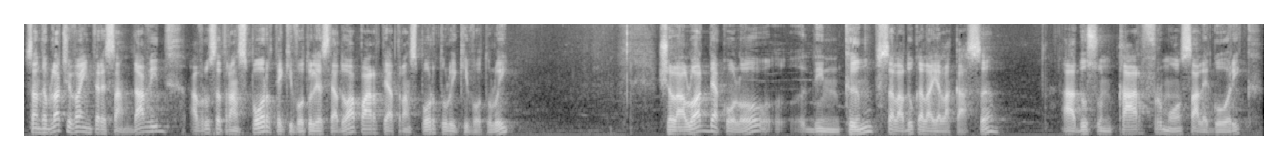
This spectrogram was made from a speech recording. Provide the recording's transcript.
S-a întâmplat ceva interesant. David a vrut să transporte, chivotul este a doua parte a transportului chivotului, și l-a luat de acolo, din câmp, să-l aducă la el acasă, a adus un car frumos, alegoric,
